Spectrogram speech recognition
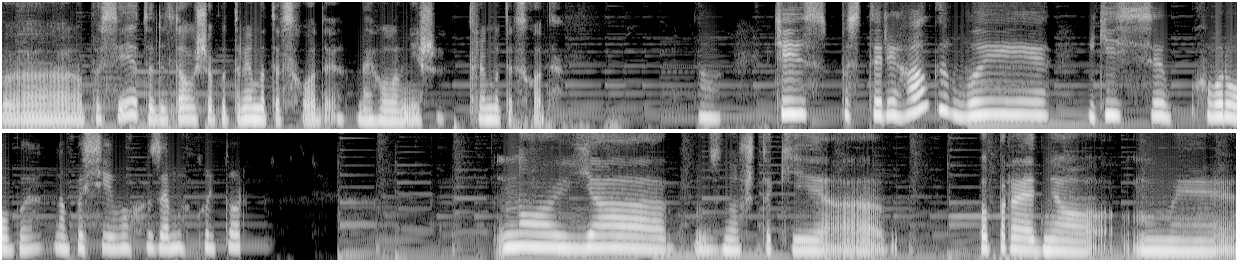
е, посіяти, для того, щоб отримати всходи. Найголовніше отримати всходи. Чи спостерігали ви якісь хвороби на посівах озимих культур? Ну, я знову ж таки е, попередньо ми,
